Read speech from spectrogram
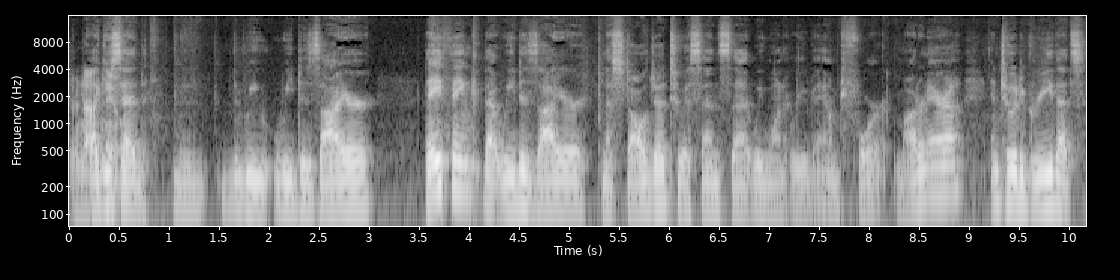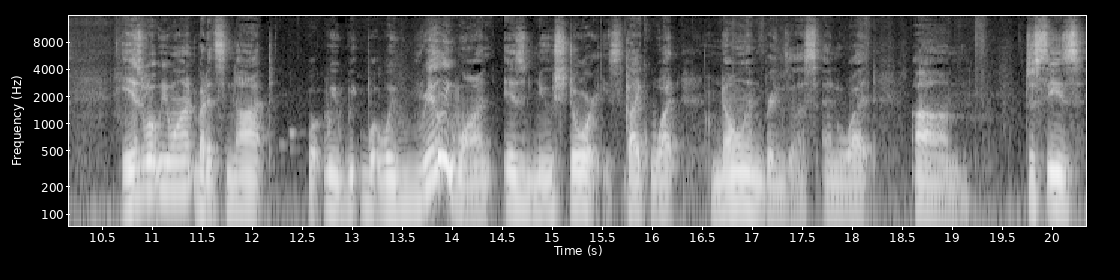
They're not like you new. said, th- we we desire they think that we desire nostalgia to a sense that we want it revamped for modern era and to a degree that's is what we want but it's not what we, we what we really want is new stories like what Nolan brings us and what um, just these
